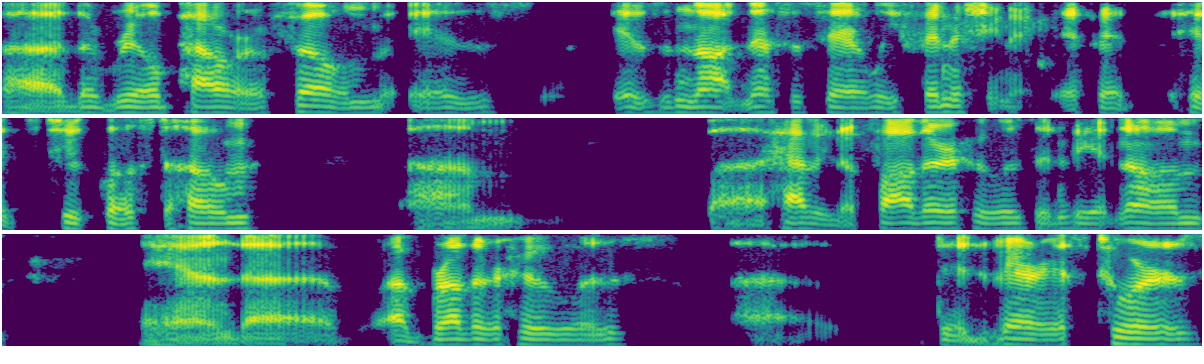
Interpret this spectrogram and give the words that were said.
uh, the real power of film is is not necessarily finishing it. If it hits too close to home, um, uh, having a father who was in Vietnam and uh, a brother who was uh, did various tours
